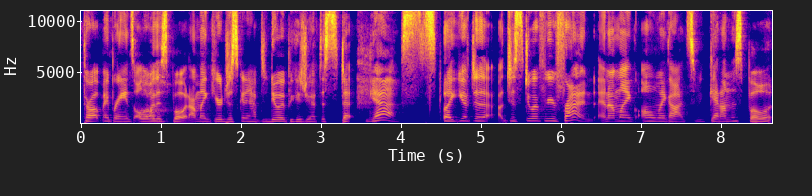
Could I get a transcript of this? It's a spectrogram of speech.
throw up my brains all over this boat. I'm like, you're just gonna have to do it because you have to step, Yeah. like you have to just do it for your friend. And I'm like, oh my god. So we get on this boat,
